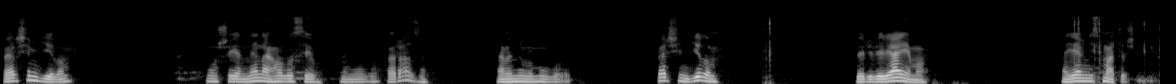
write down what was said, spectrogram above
Першим ділом, тому що я не наголосив минулого разу на минулому вулику. Першим ділом перевіряємо наявність маточників.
